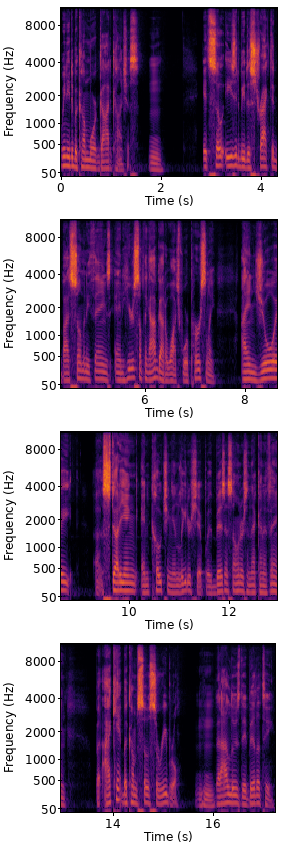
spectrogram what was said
We need to become more God conscious. Mm. It's so easy to be distracted by so many things. And here's something I've got to watch for personally. I enjoy uh, studying and coaching and leadership with business owners and that kind of thing, but I can't become so cerebral hmm that I lose the ability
